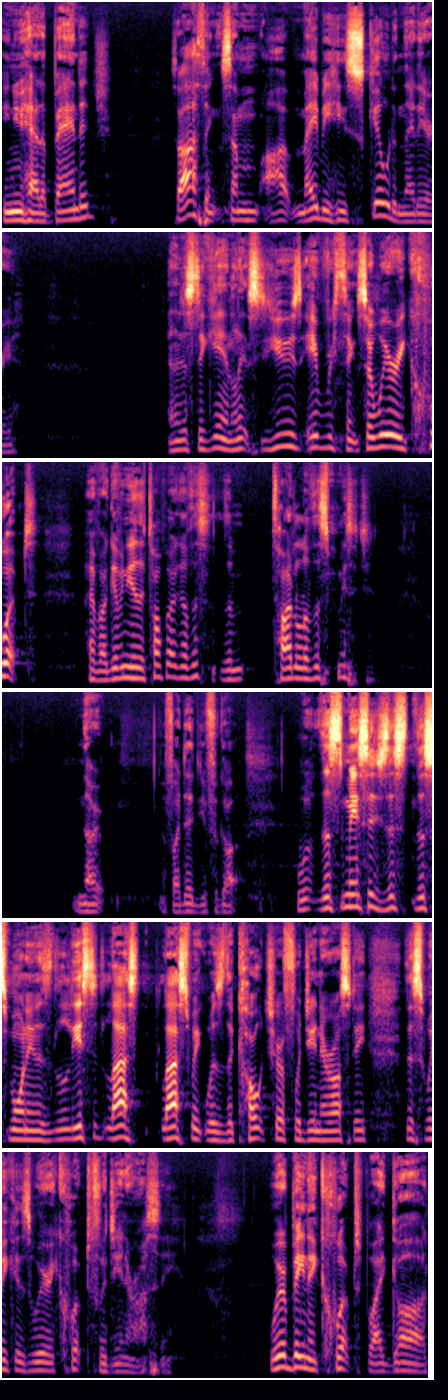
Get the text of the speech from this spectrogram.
He knew how to bandage. So I think some uh, maybe he's skilled in that area. And just again, let's use everything. So we're equipped. Have I given you the topic of this, the title of this message? No. If I did, you forgot. Well, this message this, this morning is last, last week was the culture for generosity. This week is we're equipped for generosity. We've been equipped by God.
